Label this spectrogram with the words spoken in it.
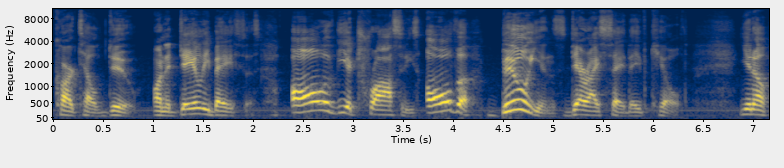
cartel do on a daily basis, all of the atrocities, all the billions, dare I say, they've killed. You know,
